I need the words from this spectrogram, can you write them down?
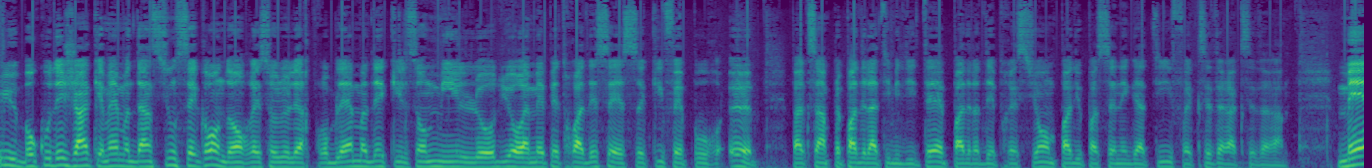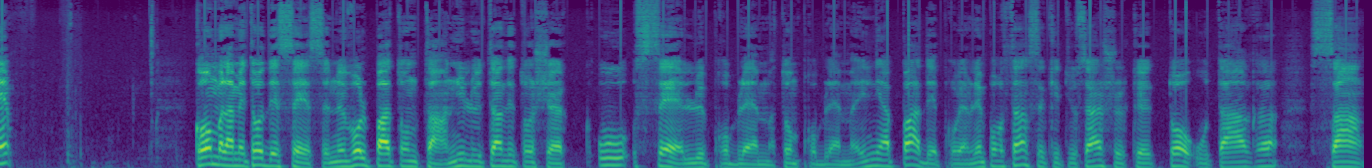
eu beaucoup de gens qui même dans une seconde ont résolu leurs problèmes dès qu'ils ont mis l'audio MP3 DCS qui fait pour eux. Par exemple, pas de la timidité, pas de la dépression, pas du passé négatif, etc., etc. Mais comme la méthode DCS ne vole pas ton temps, ni le temps de ton cher, où c'est le problème, ton problème? Il n'y a pas de problème. L'important, c'est que tu saches que tôt ou tard, sans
